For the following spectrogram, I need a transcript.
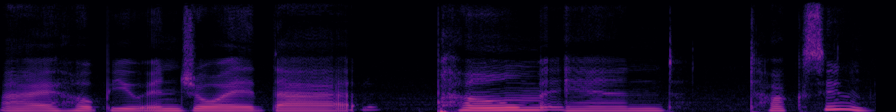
I hope you enjoyed that poem and talk soon.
